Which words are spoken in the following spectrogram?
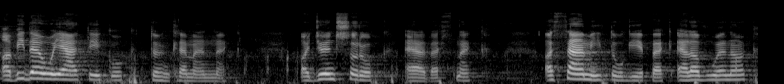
A videójátékok tönkre mennek. A gyöngysorok elvesznek. A számítógépek elavulnak,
